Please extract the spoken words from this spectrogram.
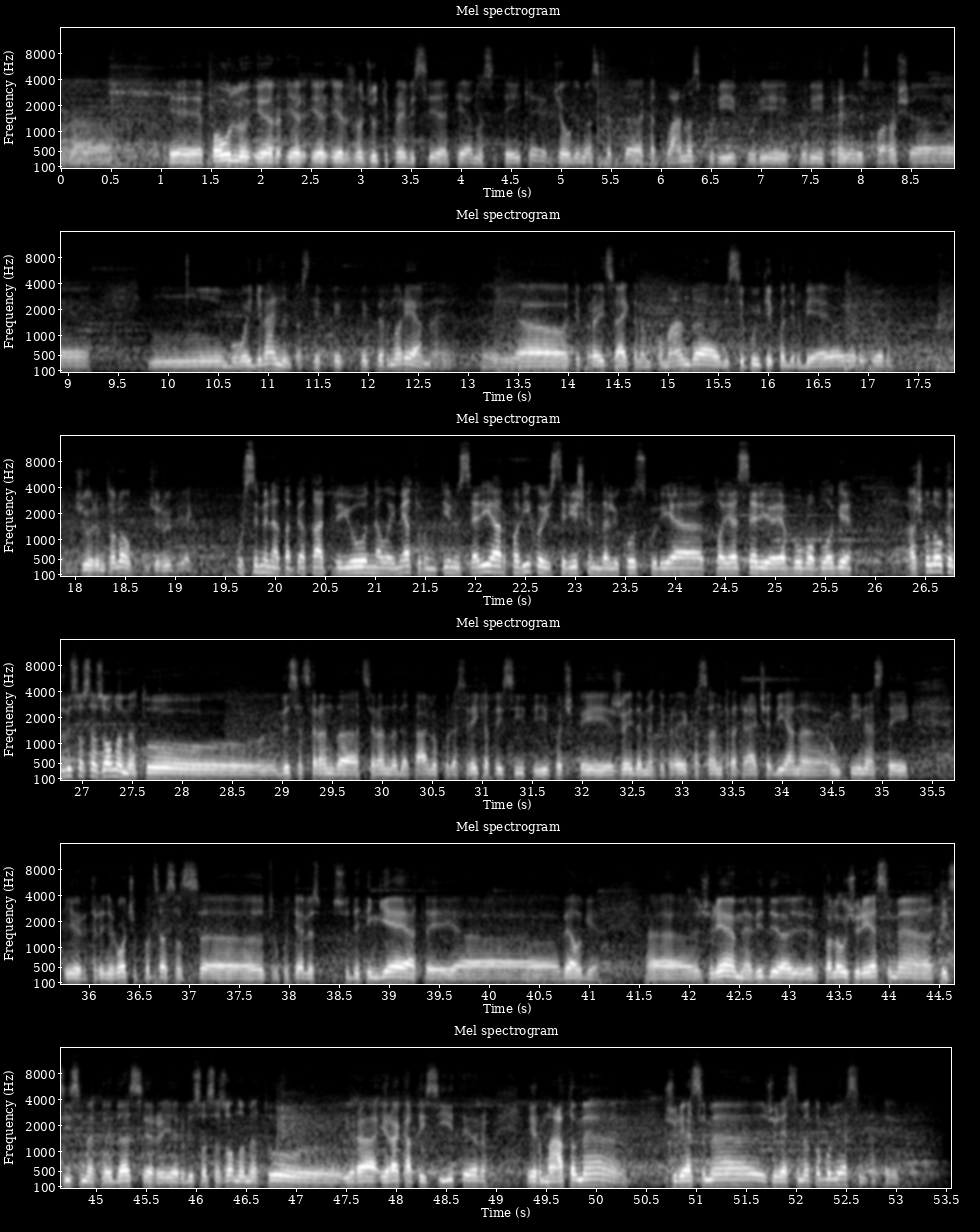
Paulių ir, ir, ir, ir žodžiu tikrai visi atėjo nusiteikę ir džiaugiamės, kad, kad planas, kurį, kurį, kurį treneris paruošė, buvo įgyvendintas taip, kaip, kaip ir norėjome. Tai e, tikrai sveikinam komandą, visi puikiai padirbėjo ir, ir žiūrim toliau, žiūrim į priekį. Užsiminėt apie tą trijų nelaimėtų rungtynių seriją, ar pavyko išsiriškinti dalykus, kurie toje serijoje buvo blogi? Aš manau, kad viso sezono metu vis atsiranda, atsiranda detalių, kurias reikia taisyti, ypač kai žaidėme tikrai kas antrą, trečią dieną rungtynės, tai ir treniruočio procesas uh, truputėlį sudėtingėja, tai uh, vėlgi uh, žiūrėjome video ir toliau žiūrėsime, taisysime klaidas ir, ir viso sezono metu yra, yra ką taisyti ir, ir matome, žiūrėsime, žiūrėsime, tobulėsime. Tai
